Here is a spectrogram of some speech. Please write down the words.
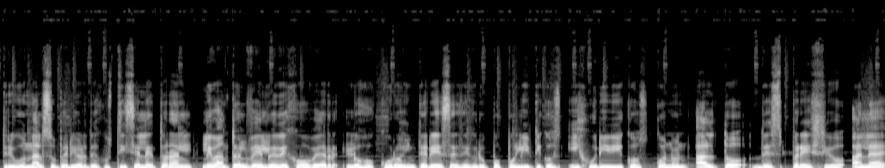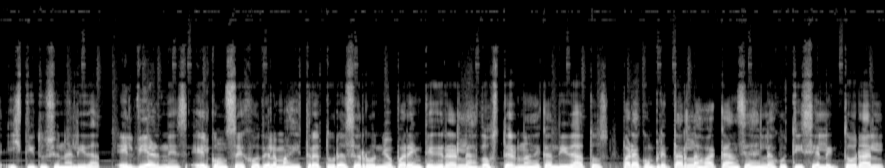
Tribunal Superior de Justicia Electoral levantó el velo y dejó ver los oscuros intereses de grupos políticos y jurídicos con un alto desprecio a la institucionalidad. El viernes, el Consejo de la Magistratura se reunió para integrar las dos ternas de candidatos para completar las vacancias en la justicia electoral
